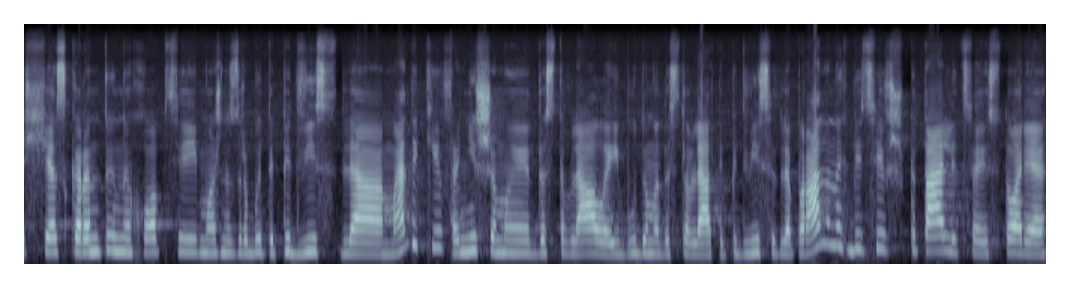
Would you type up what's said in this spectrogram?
ще з карантинних опцій можна зробити підвіз для медиків. Раніше ми доставляли і будемо доставляти підвіси для поранених бійців в шпиталі. Це історія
